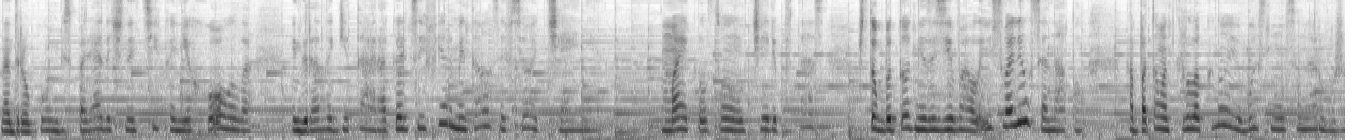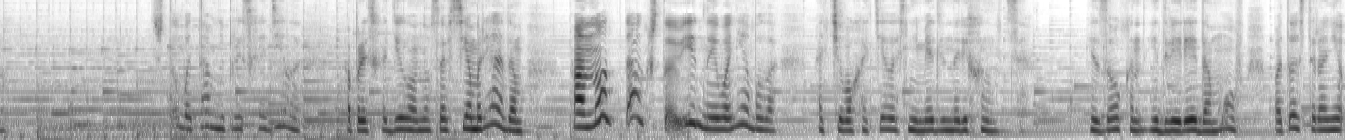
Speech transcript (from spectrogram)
На другом беспорядочное тиканье Хоула играла гитара, а кальцифер метался все отчаяние. Майкл сунул череп в таз, чтобы тот не зазевал и не свалился на пол, а потом открыл окно и высунулся наружу. Что бы там ни происходило, а происходило оно совсем рядом, оно так, что видно его не было, отчего хотелось немедленно рехнуться. Из окон и дверей домов по той стороне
